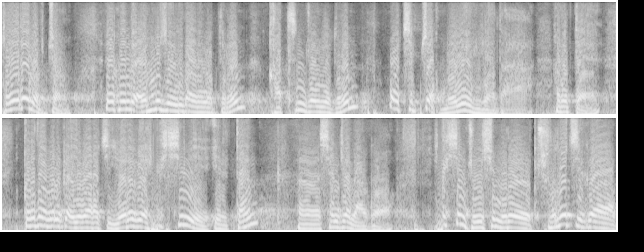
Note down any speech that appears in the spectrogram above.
동일은 없죠. 예, 그런데 업무 지역이다 이런 것들은 같은 종류들은 어, 집적 모여 유리하다. 때 그러다 보니까 이와 같이 여러 개의 핵심이 일단 어, 생겨나고 핵심 중심으로 주거지가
